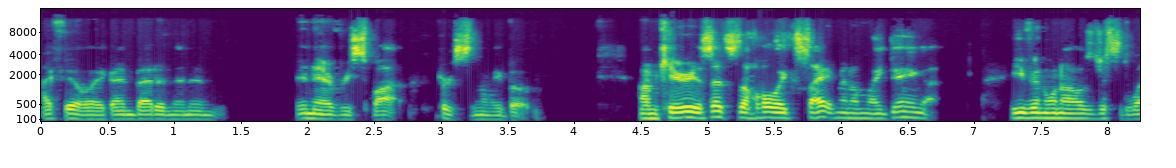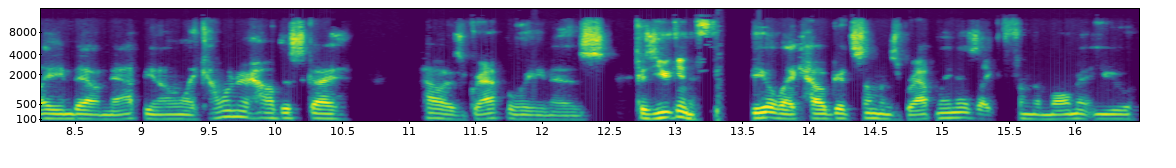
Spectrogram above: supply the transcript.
I feel like I'm better than in in every spot personally. But I'm curious. That's the whole excitement. I'm like, dang. Even when I was just laying down napping, I'm like, I wonder how this guy, how his grappling is, because you can feel like how good someone's grappling is, like from the moment you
